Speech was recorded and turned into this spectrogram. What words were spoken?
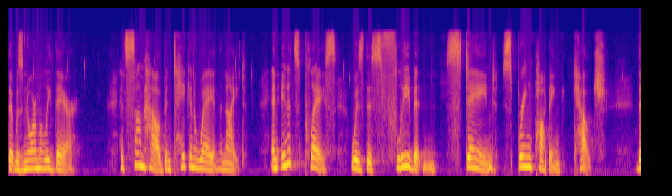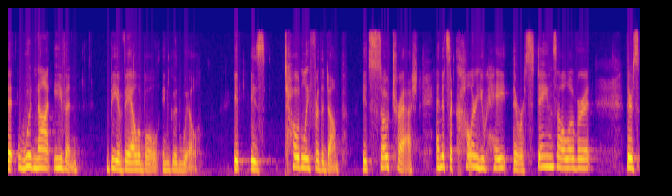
that was normally there had somehow been taken away in the night, and in its place was this flea bitten, stained, spring popping couch that would not even be available in Goodwill. It is totally for the dump. It's so trashed, and it's a color you hate. There are stains all over it. There's,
